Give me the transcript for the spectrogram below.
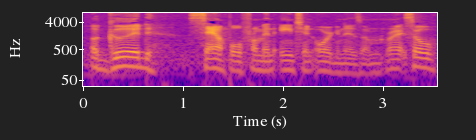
a good sample from an ancient organism, right? So,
